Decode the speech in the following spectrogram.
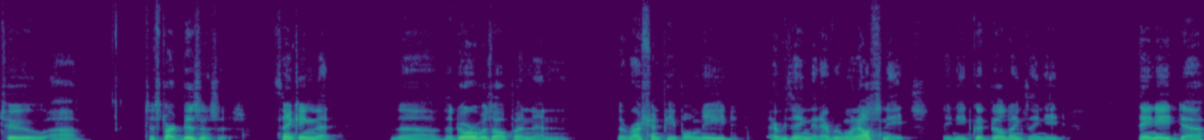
to uh, to start businesses, thinking that the the door was open and the Russian people need everything that everyone else needs. They need good buildings. They need they need uh,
